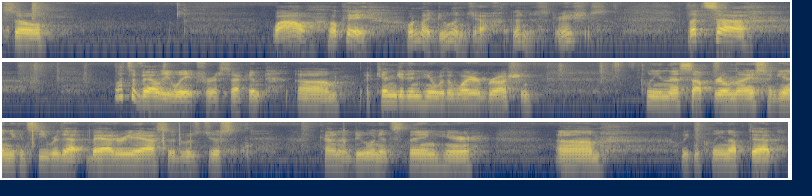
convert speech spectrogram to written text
So, wow, okay, what am I doing, Jeff? Goodness gracious. Let's, uh, let's evaluate for a second. Um, I can get in here with a wire brush and clean this up real nice. Again, you can see where that battery acid was just kind of doing its thing here. Um, we can clean up that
